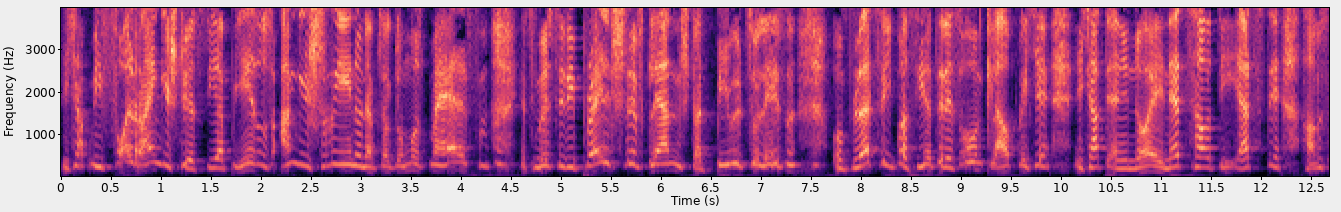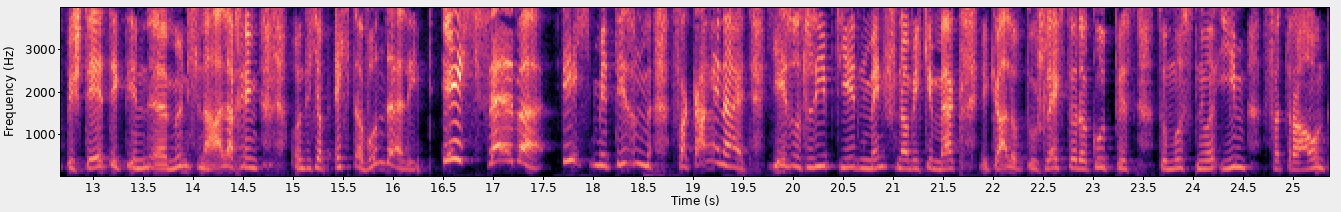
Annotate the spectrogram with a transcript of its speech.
Ich habe mich voll reingestürzt. Ich habe Jesus angeschrien und habe gesagt, du musst mir helfen. Jetzt müsst ihr die Braille-Schrift lernen, statt Bibel zu lesen. Und plötzlich passierte das Unglaubliche. Ich hatte eine neue Netzhaut. Die Ärzte haben es bestätigt in äh, München-Harlaching. Und ich habe echt ein Wunder erlebt. Ich selber, ich mit diesem Vergangenheit. Jesus liebt jeden Menschen, habe ich gemerkt, egal ob du schlecht oder gut bist, du musst nur ihm vertrauen.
